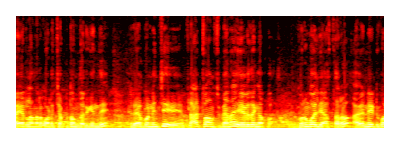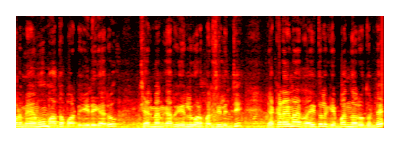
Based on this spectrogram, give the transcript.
బయర్లందరూ కూడా చెప్పడం జరిగింది. రేపటి నుంచి ప్లాట్ఫామ్స్ పైన ఏ విధంగా కొనుగోలు చేస్తారో అవన్నిటి కూడా మేము మాతో పాటు ఈడీ గారు చైర్మన్ గారు వీళ్ళు కూడా పరిశీలించి ఎక్కడైనా రైతులకు ఇబ్బంది జరుగుతుంటే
